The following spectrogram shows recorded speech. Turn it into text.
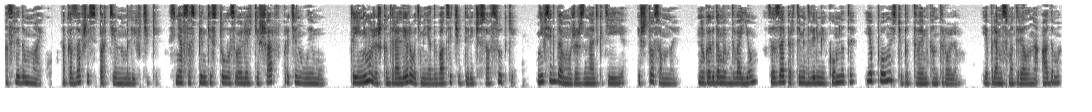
а следом майку, оказавшись в спортивном лифчике. Сняв со спинки стула свой легкий шарф, протянула ему. «Ты не можешь контролировать меня 24 часа в сутки. Не всегда можешь знать, где я и что со мной. Но когда мы вдвоем, за запертыми дверьми комнаты, я полностью под твоим контролем. Я прямо смотрела на Адама,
